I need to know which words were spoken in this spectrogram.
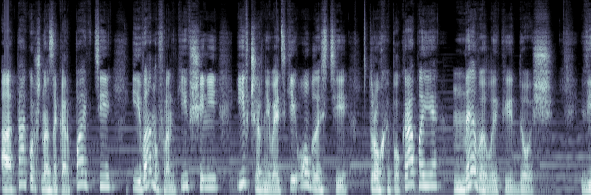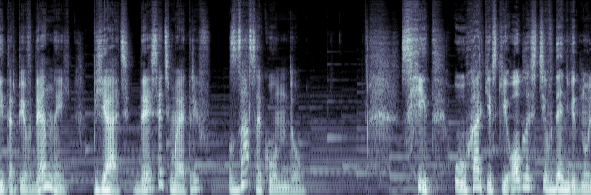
а також на Закарпатті, Івано-Франківщині і в Чернівецькій області трохи покрапає невеликий дощ. Вітер південний 5-10 метрів за секунду. Схід у Харківській області вдень від 0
